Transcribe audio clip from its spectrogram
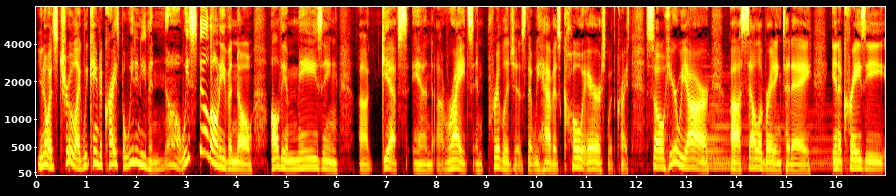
you know, it's true. Like we came to Christ, but we didn't even know. We still don't even know all the amazing. Uh, gifts and uh, rights and privileges that we have as co heirs with Christ. So here we are uh, celebrating today in a crazy,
